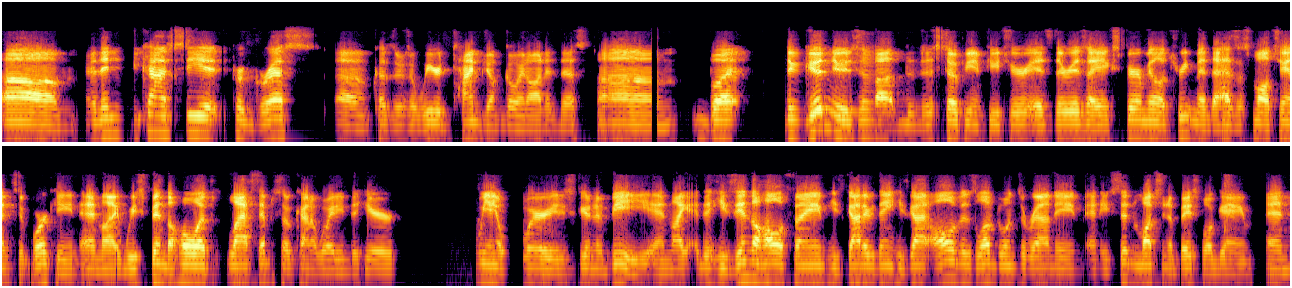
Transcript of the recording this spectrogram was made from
Um and then you kind of see it progress um cuz there's a weird time jump going on in this. Um but the good news about the dystopian future is there is a experimental treatment that has a small chance of working, and like we spend the whole ep- last episode kind of waiting to hear, you know, where he's going to be, and like he's in the Hall of Fame, he's got everything, he's got all of his loved ones around him, and he's sitting watching a baseball game, and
